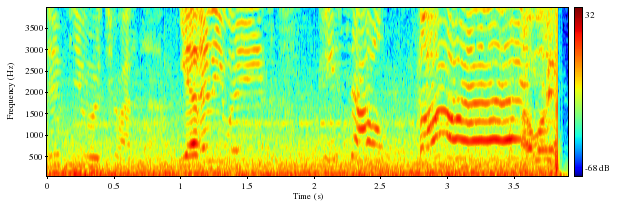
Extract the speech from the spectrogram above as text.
If you would try that. Yep. Anyways, peace out. Bye. I like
